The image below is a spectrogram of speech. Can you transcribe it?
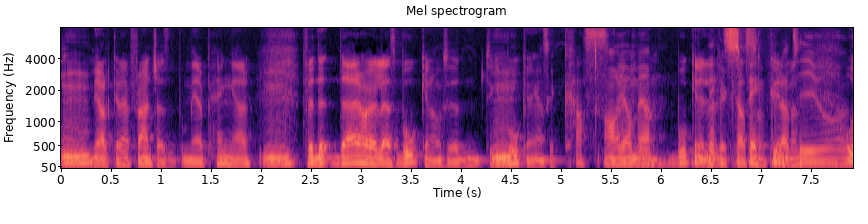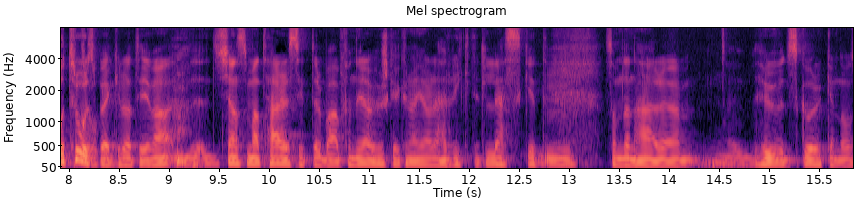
Mm. mjölka det här franchiset på mer pengar. För d- där har jag läst boken också. Jag tycker boken är ganska kass. Mm. Ja, jag med. Boken är lika kass som filmen. spekulativ och- Otroligt spekulativ. va? Det känns som att Harry sitter och bara funderar hur ska jag kunna göra det här riktigt läskigt. Mm. Som den här eh, huvudskurken då,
